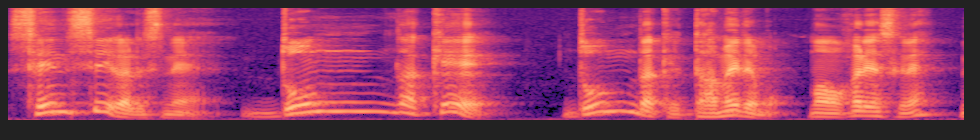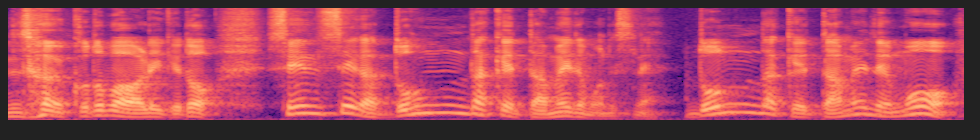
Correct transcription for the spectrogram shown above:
先生がですね、どんだけどんだけダメでも、まあ分かりやすくね、言葉は悪いけど、先生がどんだけダメでもですね、どんだけダメでも、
